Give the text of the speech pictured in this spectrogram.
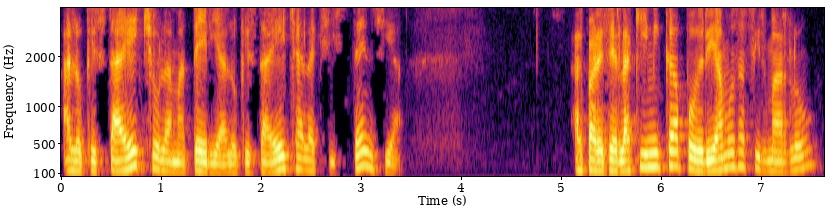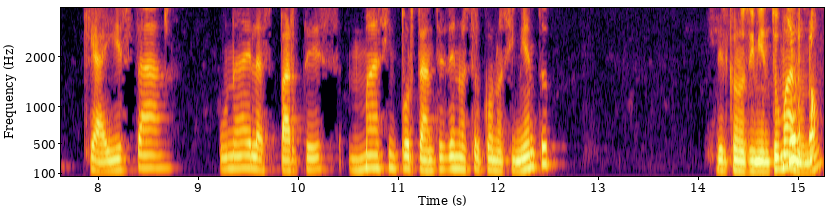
a lo que está hecho la materia, a lo que está hecha la existencia. Al parecer la química, podríamos afirmarlo, que ahí está una de las partes más importantes de nuestro conocimiento, del conocimiento humano, ¿no?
